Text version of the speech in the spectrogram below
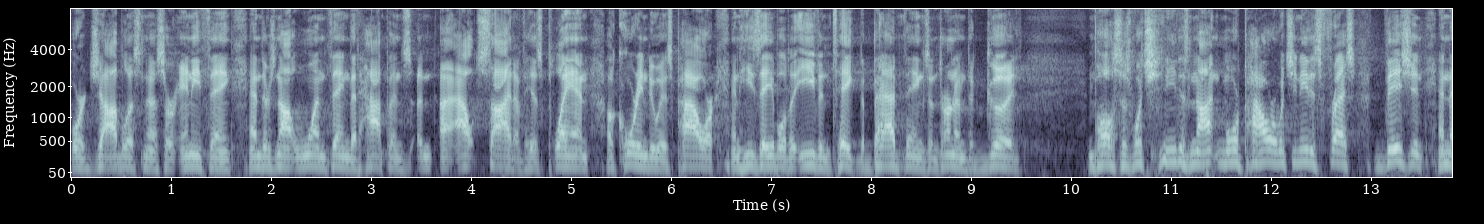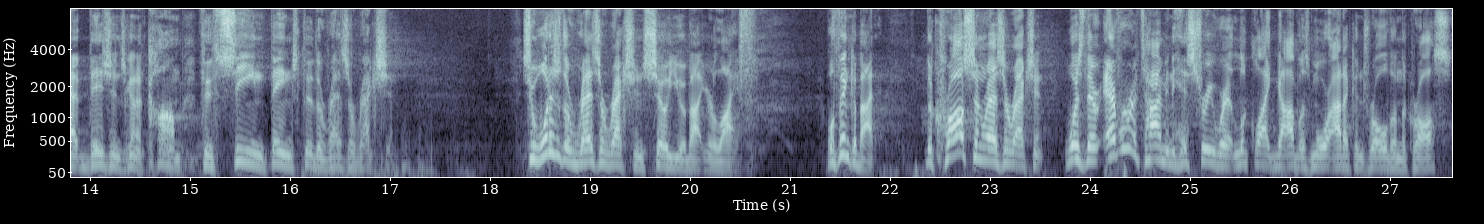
or joblessness or anything. And there's not one thing that happens uh, outside of His plan according to His power. And He's able to even take the bad things and turn them to good And Paul says, What you need is not more power, what you need is fresh vision, and that vision is going to come through seeing things through the resurrection. So, what does the resurrection show you about your life? Well, think about it. The cross and resurrection, was there ever a time in history where it looked like God was more out of control than the cross?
